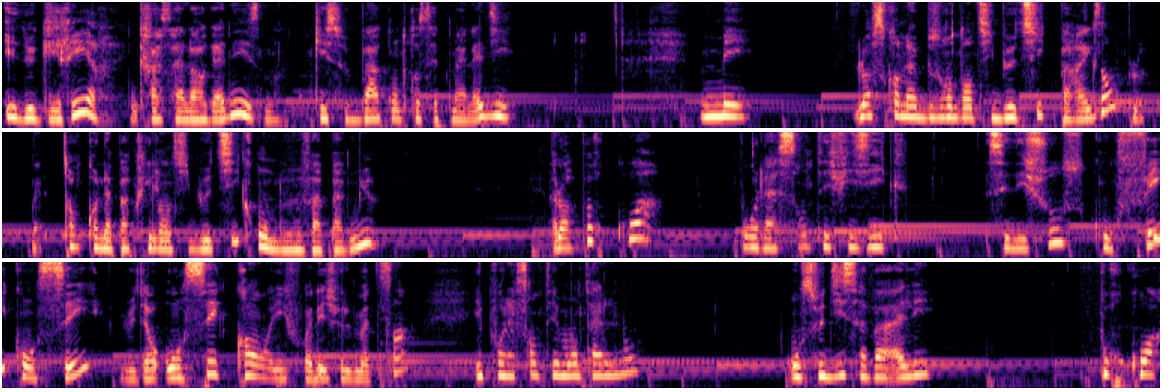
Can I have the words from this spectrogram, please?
et de guérir grâce à l'organisme qui se bat contre cette maladie. Mais lorsqu'on a besoin d'antibiotiques, par exemple, tant qu'on n'a pas pris l'antibiotique, on ne va pas mieux. Alors pourquoi pour la santé physique c'est des choses qu'on fait, qu'on sait, je veux dire, on sait quand il faut aller chez le médecin, et pour la santé mentale, non. On se dit ça va aller. Pourquoi?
